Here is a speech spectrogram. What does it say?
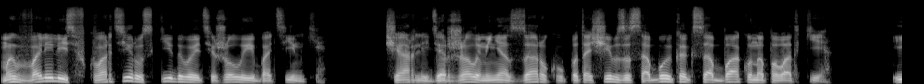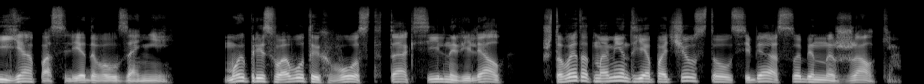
Мы ввалились в квартиру, скидывая тяжелые ботинки. Чарли держала меня за руку, потащив за собой, как собаку на поводке. И я последовал за ней. Мой пресловутый хвост так сильно вилял, что в этот момент я почувствовал себя особенно жалким.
